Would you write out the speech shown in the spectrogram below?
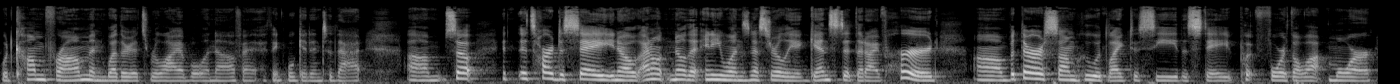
would come from and whether it's reliable enough. I, I think we'll get into that. Um, so it, it's hard to say. You know, I don't know that anyone's necessarily against it that I've heard. Um, but there are some who would like to see the state put forth a lot more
